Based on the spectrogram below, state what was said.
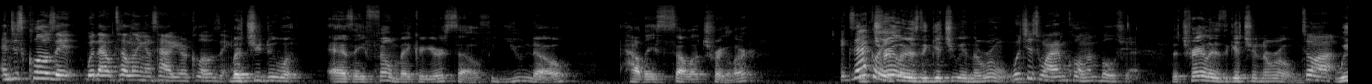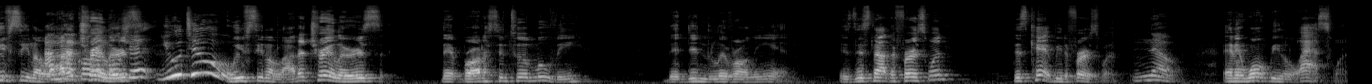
and just close it without telling us how you're closing. But you do it as a filmmaker yourself. You know how they sell a trailer. Exactly. The trailer is to get you in the room. Which is why I'm calling bullshit. the trailer is to get you in the room. So, uh, We've seen a I'm lot of trailers. bullshit. You too. We've seen a lot of trailers that brought us into a movie that didn't deliver on the end. Is this not the first one? This can't be the first one. no. and it won't be the last one.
